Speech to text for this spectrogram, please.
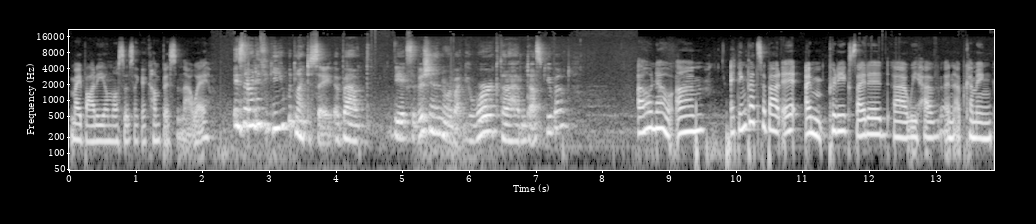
my body almost as like a compass in that way. Is there anything you would like to say about the exhibition or about your work that I haven't asked you about? Oh no, um, I think that's about it. I'm pretty excited. Uh, we have an upcoming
